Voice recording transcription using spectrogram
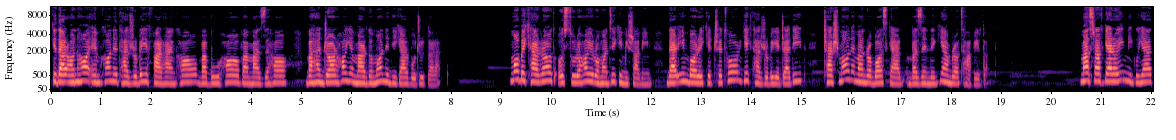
که در آنها امکان تجربه فرهنگها و بوها و مزه ها و هنجارهای مردمان دیگر وجود دارد. ما به کرات اسطوره های رومانتیکی می شویم در این باره که چطور یک تجربه جدید چشمان من را باز کرد و زندگیم را تغییر داد. مصرفگرایی می‌گوید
